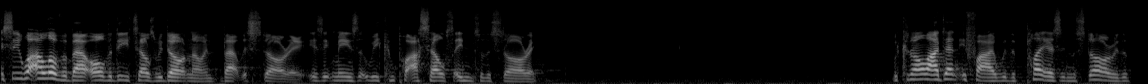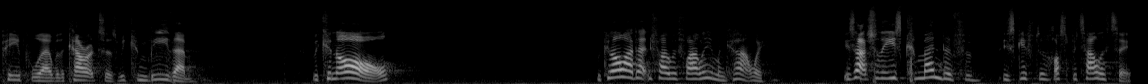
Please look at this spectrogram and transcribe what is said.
You see, what I love about all the details we don't know about this story is it means that we can put ourselves into the story. We can all identify with the players in the story, the people there, with the characters. We can be them. We can all we can all identify with Philemon, can't we? He's actually he's commended for his gift of hospitality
